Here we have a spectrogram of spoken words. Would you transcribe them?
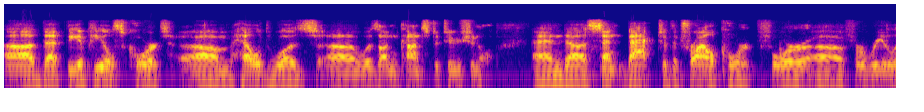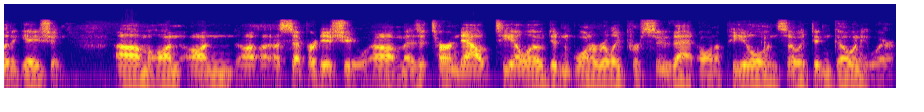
uh, that the appeals court um, held was uh, was unconstitutional and uh, sent back to the trial court for uh, for relitigation. um, on on a, a separate issue. Um, as it turned out, TLO didn't want to really pursue that on appeal, and so it didn't go anywhere.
